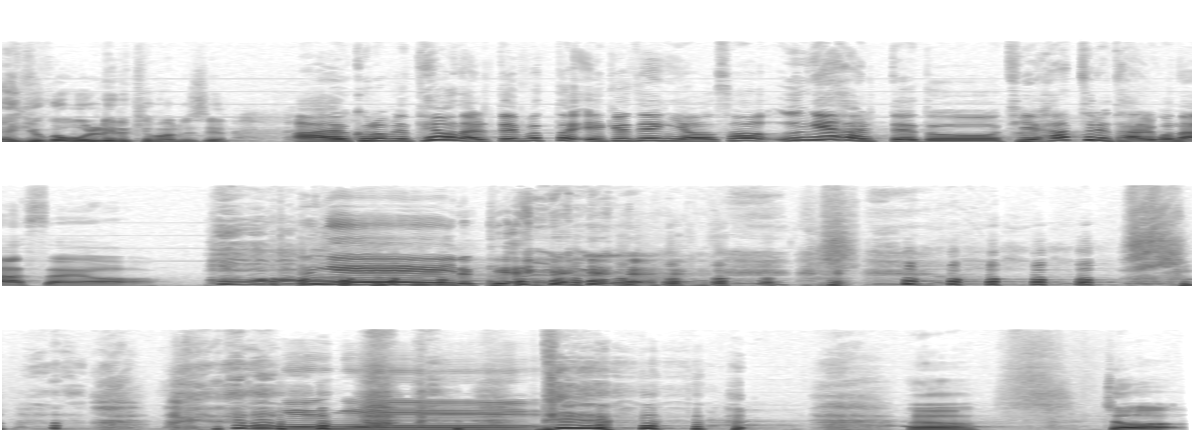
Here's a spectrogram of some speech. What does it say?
애교가 원래 이렇게 많으세요? 아유, 그러면 태어날 때부터 애교쟁이여서 응애 할 때도 뒤에 하트를 달고 나왔어요. 응애 이렇게. 응애 응애. 어, 저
